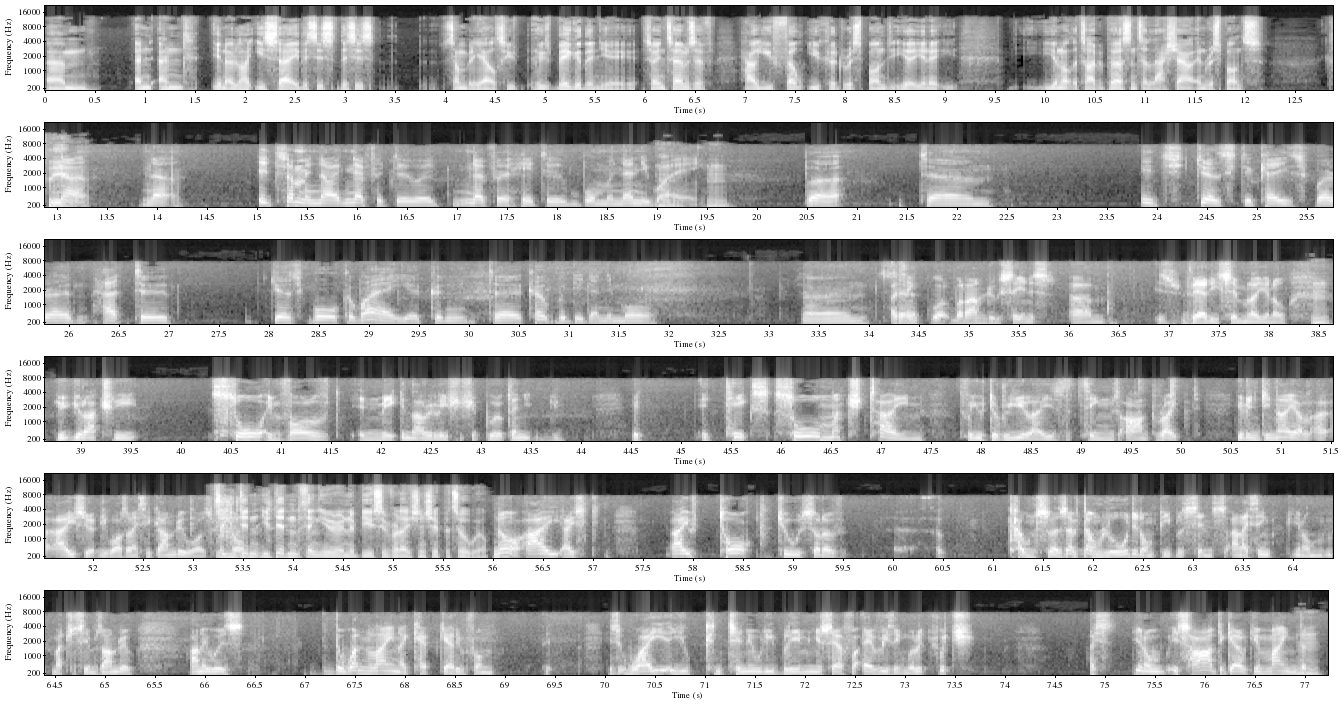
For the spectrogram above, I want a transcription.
Um, and and you know, like you say, this is this is somebody else who, who's bigger than you. So in terms of how you felt you could respond, you, you know, you're not the type of person to lash out in response. Clearly. No, no. It's something I'd never do. I'd never hit a woman anyway. Mm, mm. But um, it's just a case where I had to just walk away. I couldn't uh, cope with it anymore. Um, so I think what what Andrew's saying is um, is very similar. You know, mm. you, you're actually so involved in making that relationship work. Then you, you it it takes so much time for you to realise that things aren't right. You're in denial. I, I, certainly was, and I think Andrew was. So you didn't you didn't think you were in an abusive relationship at all, Will? No, I I I've talked to sort of counsellors. I've downloaded on people since, and I think you know much the same as Andrew. And it was the one line I kept getting from is why are you continually blaming yourself for everything? Well, it's which I you know it's hard to get out of your mind that mm.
